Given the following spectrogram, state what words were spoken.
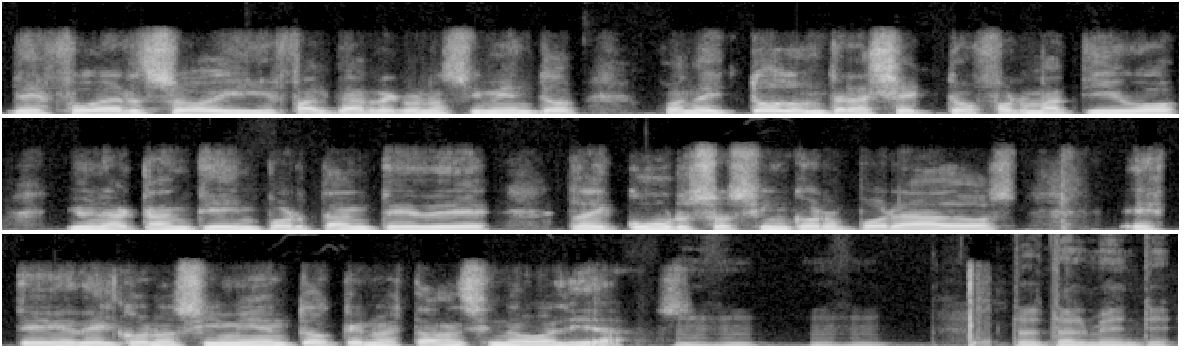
de esfuerzo y falta de reconocimiento cuando hay todo un trayecto formativo y una cantidad importante de recursos incorporados este, del conocimiento que no estaban siendo validados. Totalmente.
